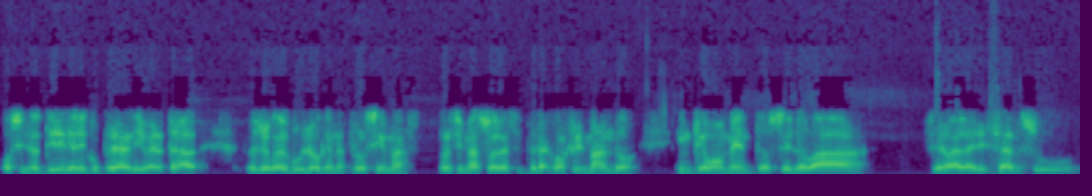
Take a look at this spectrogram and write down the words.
o si no tiene que recuperar la libertad. Pero yo calculo que en las próximas próximas horas se estará confirmando en qué momento se lo va se va a realizar su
